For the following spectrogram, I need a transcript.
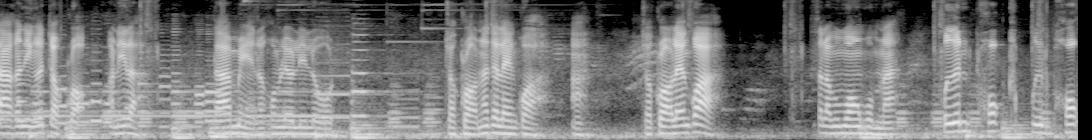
ตราการยิงและเจาะเกราะ อันนี้ล่ะ ดาเมจและความเร็วรีโหลดเจาะเกราะน่าจะแรงกว่า อะเจาะเกราะแรงกว่าสำหรับมุมมองผมนะ ปืนพกครับปืนพก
